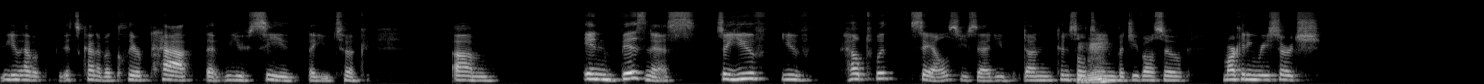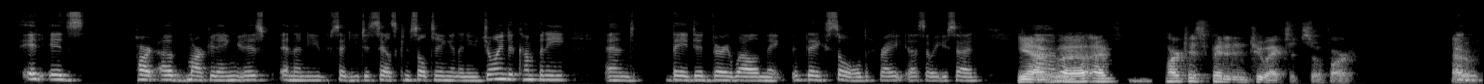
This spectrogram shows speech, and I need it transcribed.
you have a it's kind of a clear path that you see that you took um in business so you've you've helped with sales you said you've done consulting mm-hmm. but you've also marketing research it is part of marketing is, and then you said you did sales consulting and then you joined a company and they did very well and they they sold right that's what you said yeah um, uh, I've participated in two exits so far and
